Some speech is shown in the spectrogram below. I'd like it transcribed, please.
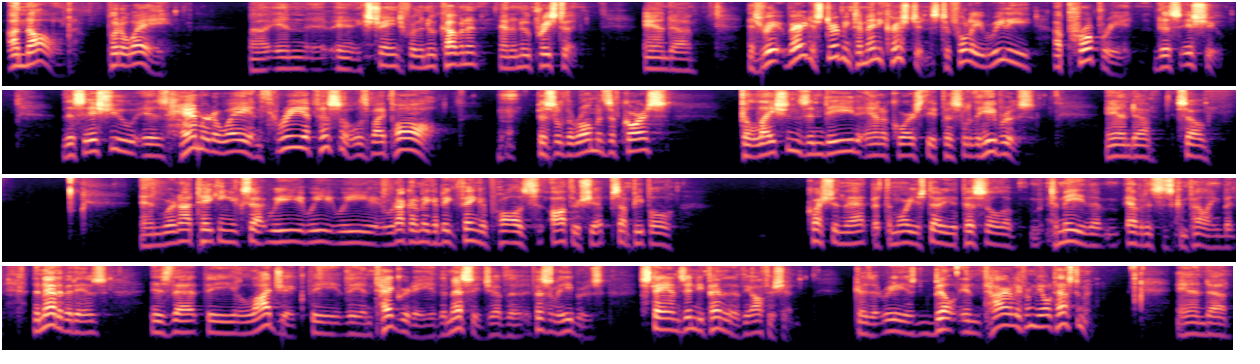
annulled, put away uh, in, in, exchange for the new covenant and a new priesthood. And uh, it's re- very disturbing to many Christians to fully really appropriate this issue. This issue is hammered away in three epistles by Paul Epistle of the Romans, of course, Galatians, indeed, and of course, the Epistle of the Hebrews. And uh, so, and we're not taking except we we we we're not going to make a big thing of Paul's authorship. Some people question that, but the more you study the epistle, to me, the evidence is compelling. But the net of it is, is that the logic, the, the integrity, the message of the epistle of Hebrews stands independent of the authorship because it really is built entirely from the Old Testament. And uh,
